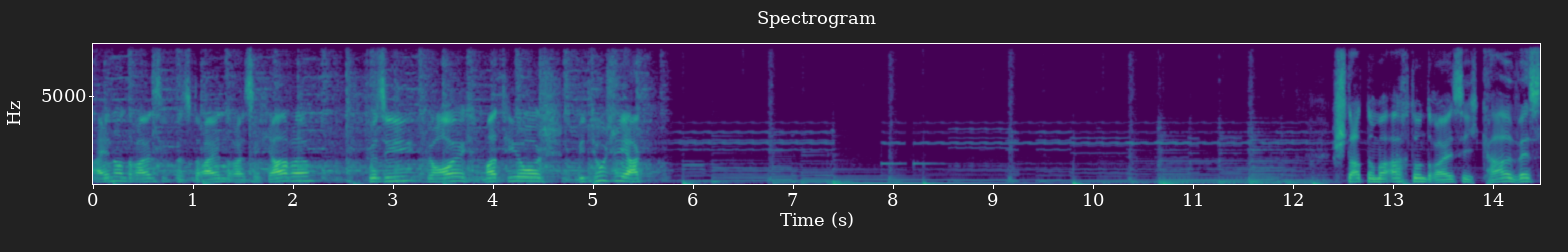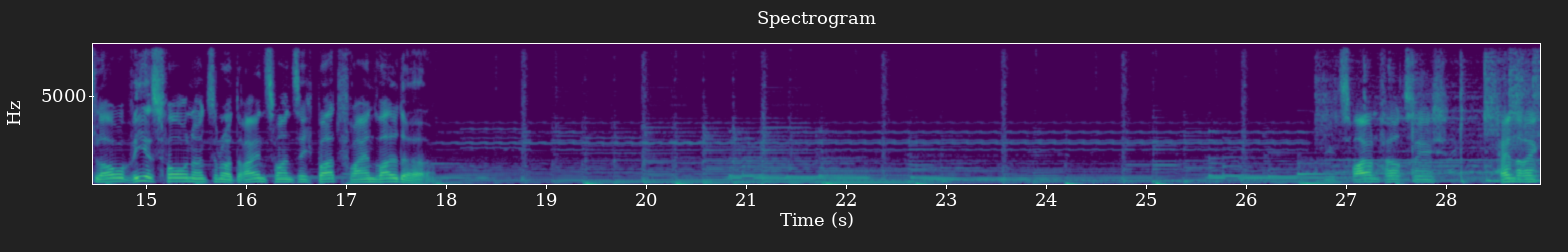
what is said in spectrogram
31 bis 33 Jahre. Für Sie, für euch, Matthäus Witusiak. Startnummer 38 Karl Wesslau, WSV 1923 Bad Freienwalde. Die 42 Henrik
